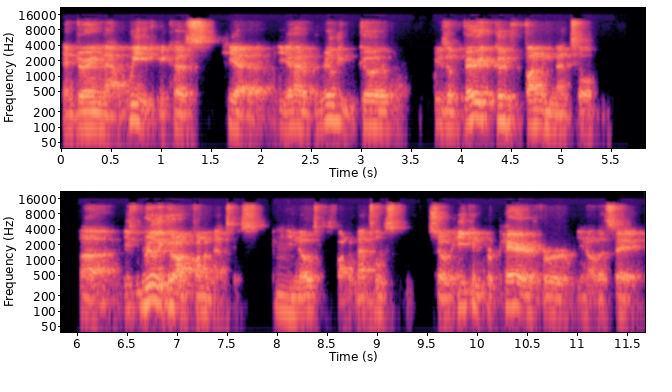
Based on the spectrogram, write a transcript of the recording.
and during that week, because he had a he had a really good, he was a very good fundamental. Uh, he's really good on fundamentals. Mm. He knows fundamentals, so he can prepare for you know, let's say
